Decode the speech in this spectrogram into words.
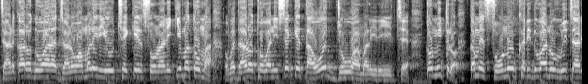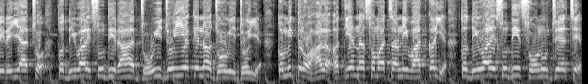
જાણકારો દ્વારા જાણવા મળી રહ્યું છે કે સોનાની કિંમતોમાં વધારો થવાની શક્યતાઓ જોવા મળી રહી છે. તો મિત્રો, તમે સોનું ખરીદવાનું વિચારી રહ્યા છો, તો દિવાળી સુધી રાહ જોવી જોઈએ કે ન જોવી જોઈએ? તો મિત્રો, હાલ અત્યારના સમાચારની વાત કરીએ, તો દિવાળી સુધી સોનું જે છે,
